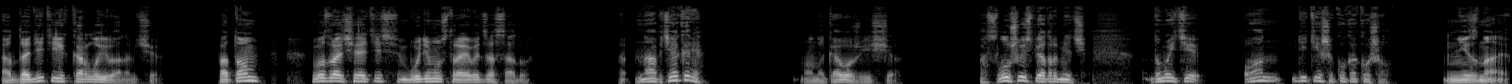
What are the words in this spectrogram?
Отдадите их Карлу Ивановичу. Потом возвращайтесь, будем устраивать засаду. — На аптекаря? — Ну, на кого же еще? — Слушаюсь, Петр Дмитриевич. Думаете, он детишек укокошил? — Не знаю,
